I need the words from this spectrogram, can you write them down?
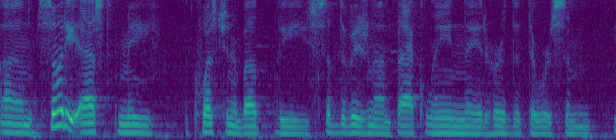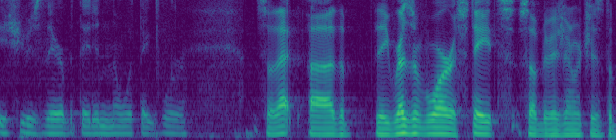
Um, Somebody asked me a question about the subdivision on Back Lane. They had heard that there were some issues there, but they didn't know what they were. So that, uh, the, the Reservoir Estates subdivision, which is the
